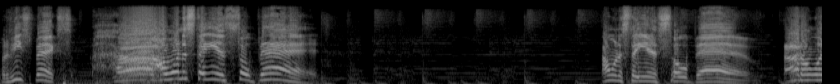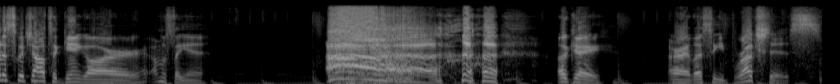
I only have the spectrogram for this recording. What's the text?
But if he specs, uh, I want to stay in so bad. I want to stay in so bad. I don't want to switch out to Gengar. I'm gonna stay in. Ah! okay. Alright, let's see. Bruxish.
